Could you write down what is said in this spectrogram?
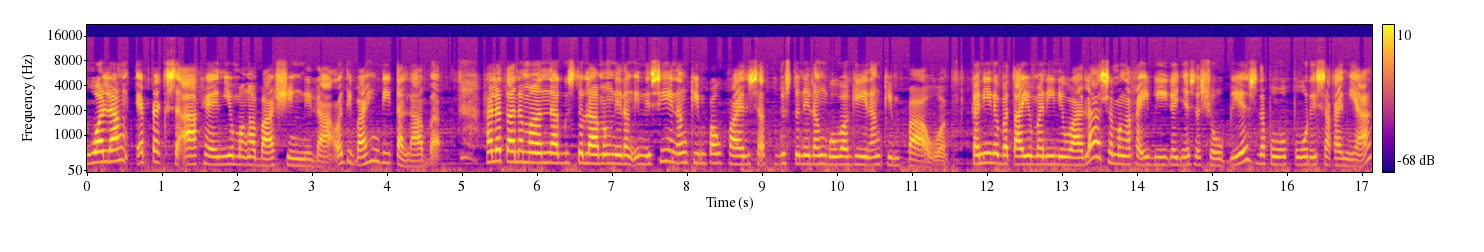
walang effect sa akin yung mga bashing nila. O, diba? Hindi talaba. Halata naman na gusto lamang nilang inisin ang Kimpaw fans at gusto nilang buwagin ang Kimpaw. Kanino ba tayo maniniwala sa mga kaibigan niya sa showbiz na pumupuri sa kanya?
